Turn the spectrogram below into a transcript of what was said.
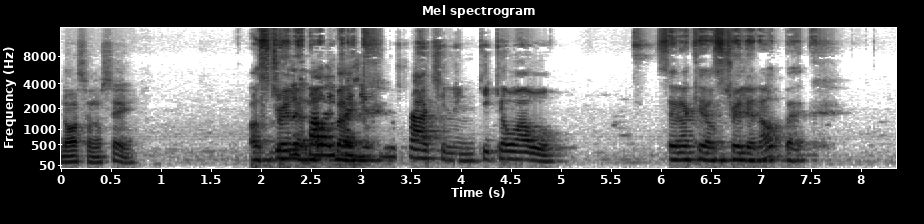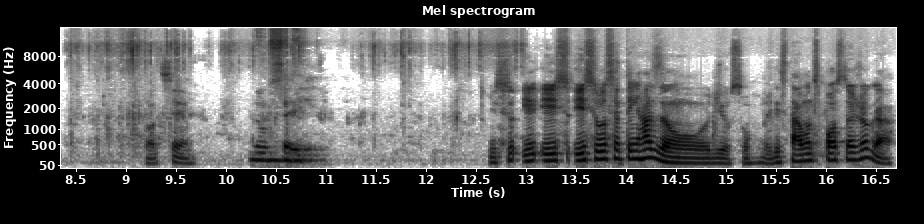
Nossa, eu não sei. Australian fala aí pra gente no chat, Lin, o que, que é o AO? Será que é Australian Outback? Pode ser. Não sei. Isso, isso, isso você tem razão, Dilson. Eles estavam dispostos a jogar.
